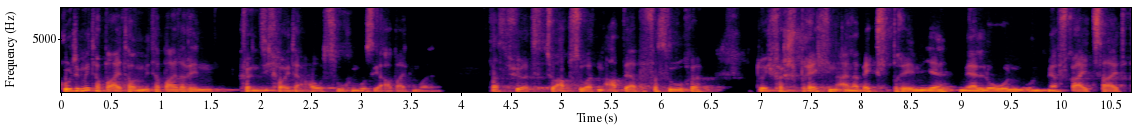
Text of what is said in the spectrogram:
Gute Mitarbeiter und Mitarbeiterinnen können sich heute aussuchen, wo sie arbeiten wollen. Das führt zu absurden Abwerbeversuche durch Versprechen einer Wechselprämie, mehr Lohn und mehr Freizeit.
